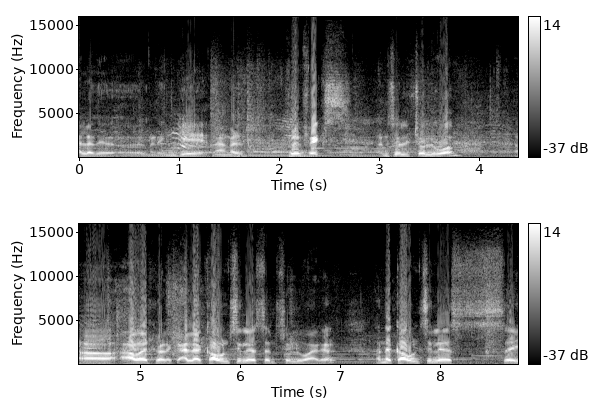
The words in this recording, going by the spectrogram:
அல்லது இங்கே நாங்கள் ப்ரிஃபெக்ஸ் சொல்லி சொல்லுவோம். அவர்களுக்கு அல்ல கவுன்சிலர்ஸ்ன்னு சொல்லுவார்கள். அந்த கவுன்சிலர்ஸை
